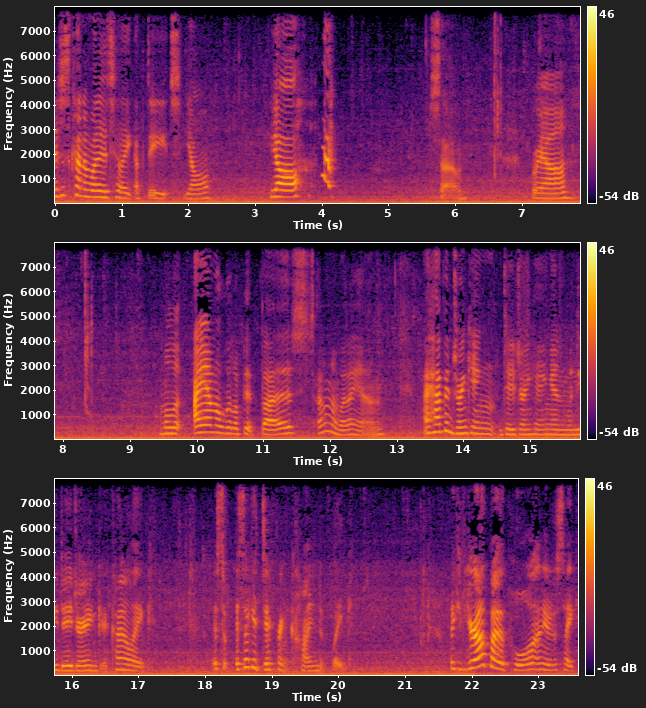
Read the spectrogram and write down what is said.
I just kind of wanted to like update y'all. Y'all. So, yeah. I'm a li I am a little bit buzzed. I don't know what I am. I have been drinking, day drinking, and when you day drink, it kind of like, it's, it's like a different kind of like, like if you're out by the pool and you're just like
